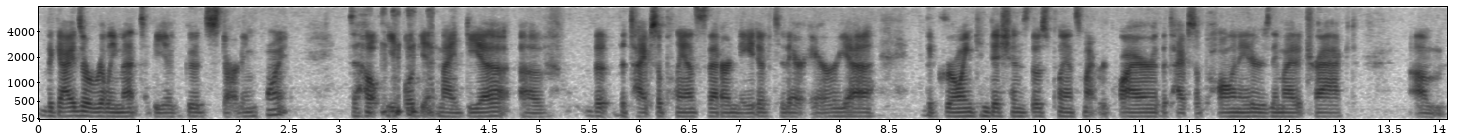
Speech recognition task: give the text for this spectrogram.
the guides are really meant to be a good starting point to help people get an idea of the, the types of plants that are native to their area, the growing conditions those plants might require, the types of pollinators they might attract. Um,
